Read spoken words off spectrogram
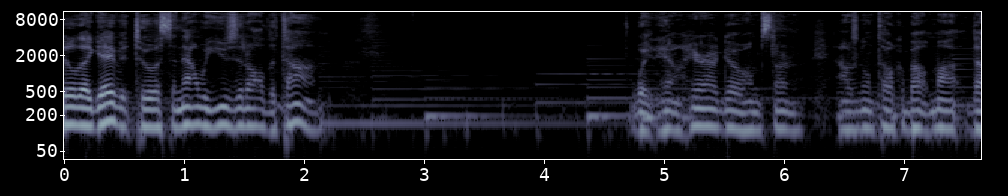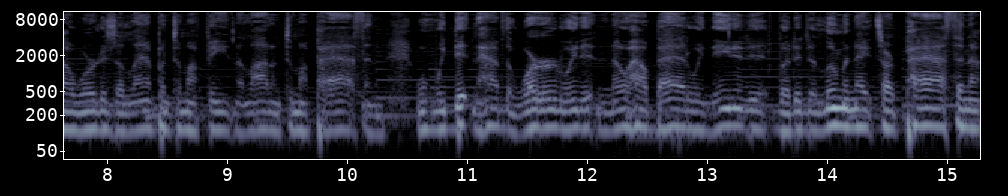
till they gave it to us, and now we use it all the time. Wait, now here I go. I'm starting. I was going to talk about my thy word is a lamp unto my feet and a light unto my path. And when we didn't have the word, we didn't know how bad we needed it, but it illuminates our path. And I,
